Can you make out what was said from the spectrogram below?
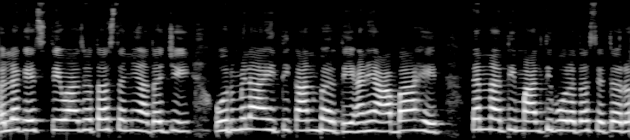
लगेच ते वाजवत असताना आता जी उर्मिला आहे ती कान भरते आणि आबा आहेत त्यांना ती मालती बोलत असते. तर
